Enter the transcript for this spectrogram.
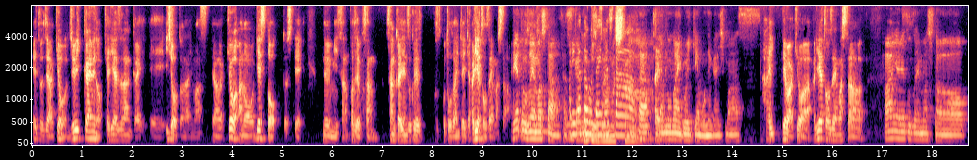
えっと、じゃあ今日11回目のキャリア座談会、えー以上となります。では今日あのゲストとしてヌーミーさん、パテコさん、3回連続でご登壇いただいてありがとうございましたあ。りがとうございました。さすがにありがとうございましありがとうございましたた。また負担のないご意見をお願いします。はい、では今日はありがとうございました。はい、ありがとうございました。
